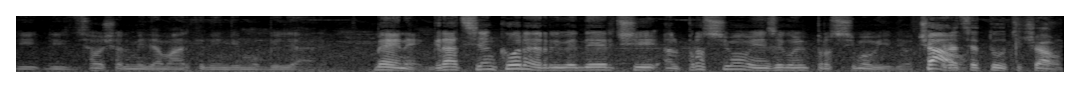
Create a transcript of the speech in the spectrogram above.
di- di social media marketing immobiliare. Bene, grazie ancora e arrivederci al prossimo mese con il prossimo video. Ciao! Grazie a tutti, ciao.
